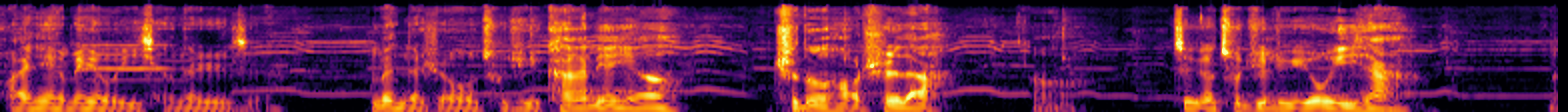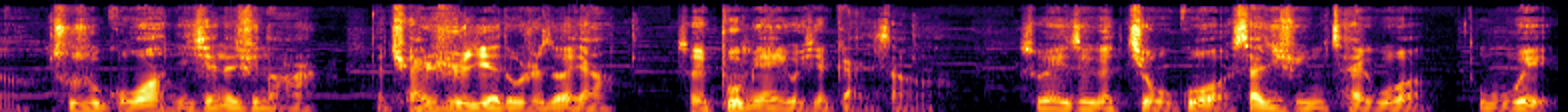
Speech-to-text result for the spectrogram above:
怀念没有疫情的日子。闷的时候出去看个电影，吃顿好吃的啊。这个出去旅游一下啊，出出国。你现在去哪儿？”那全世界都是这样，所以不免有些感伤啊。所以这个酒过三巡，菜过五味，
